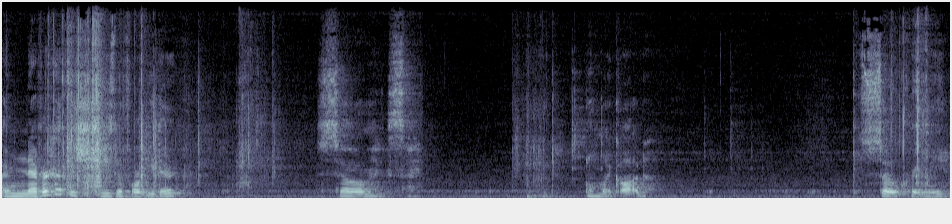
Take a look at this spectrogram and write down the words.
I've never had this cheese before either. So I'm excited. Oh my god. So creamy.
